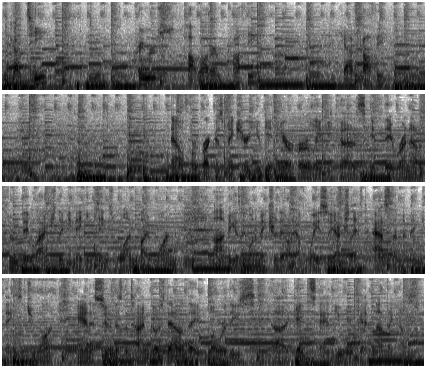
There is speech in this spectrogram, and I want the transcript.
We've got tea, creamers, hot water, coffee, decaf coffee. Now, for breakfast, make sure you get here early because if they run out of food, they will actually be making things one by one uh, because they want to make sure they don't have waste. So you actually have to ask them to make things that you want. And as soon as the time goes down, they lower these uh, gates and you will get nothing else.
